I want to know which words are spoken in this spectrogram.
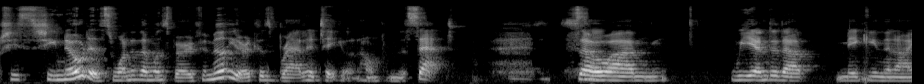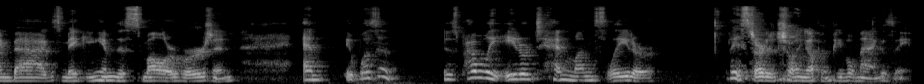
she, she noticed one of them was very familiar because Brad had taken it home from the set. So um, we ended up making the nine bags, making him this smaller version. And it wasn't, it was probably eight or 10 months later, they started showing up in People magazine.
